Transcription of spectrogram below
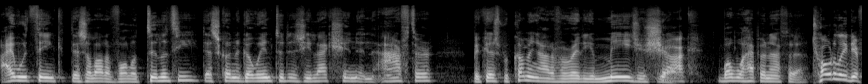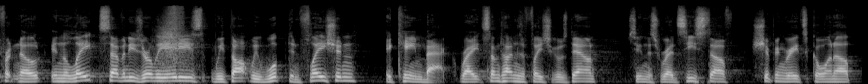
I would think there's a lot of volatility that's going to go into this election and after. because we're coming out of already a major shock. Yeah. What will happen after that? Totally different note. In the late 70s, early 80s, we thought we whooped inflation. It came back, right? Sometimes inflation goes down. We've seen this Red Sea stuff, shipping rates going up,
